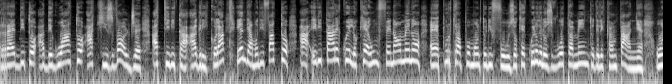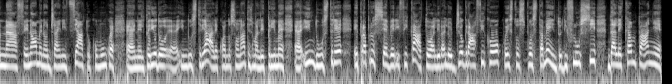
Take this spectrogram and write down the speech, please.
reddito adeguato a chi svolge attività agricola e andiamo di fatto a evitare quello che è un fenomeno eh, purtroppo molto diffuso che è quello dello svuotamento delle campagne. Un fenomeno già iniziato comunque eh, nel periodo eh, industriale quando sono nate insomma le prime eh, industrie e proprio si è verificato a livello geografico questo spostamento di flussi dalle campagne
